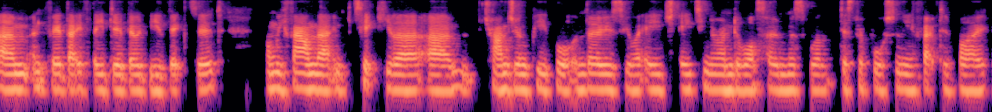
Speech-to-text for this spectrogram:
um, and feared that if they did, they would be evicted. And we found that in particular, um, trans young people and those who were aged 18 or under whilst homeless were disproportionately affected by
